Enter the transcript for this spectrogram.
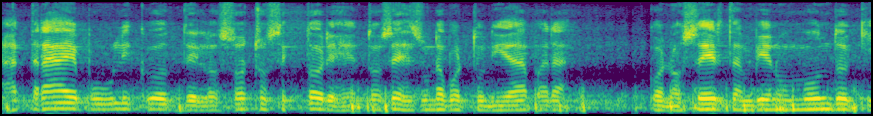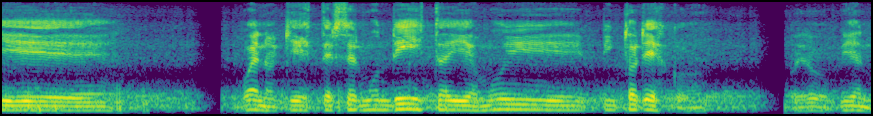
atrae público de los otros sectores, entonces es una oportunidad para conocer también un mundo que, bueno, que es tercermundista y es muy pintoresco, pero bien.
